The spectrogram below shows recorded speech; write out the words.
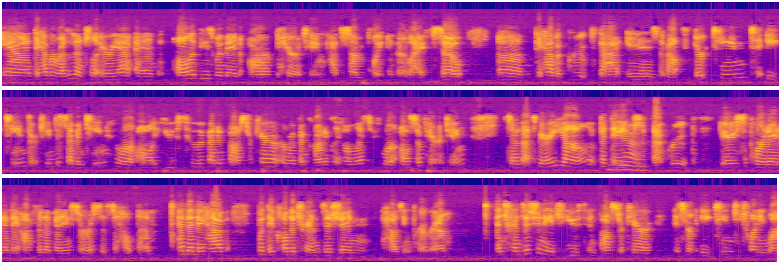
and they have a residential area, and all of these women are parenting at some point in their life. So um, they have a group that is about 13 to 18, 13 to 17, who are all youth who have been in foster care or have been chronically homeless, who are also parenting. So that's very young, but they yeah. Keep that group very supported, and they offer them many services to help them. And then they have what they call the transition housing program. And transition age youth in foster care is from 18 to 21.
